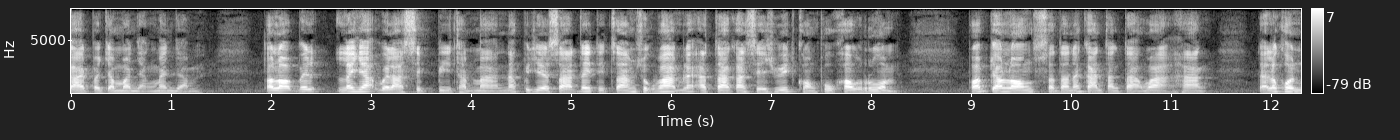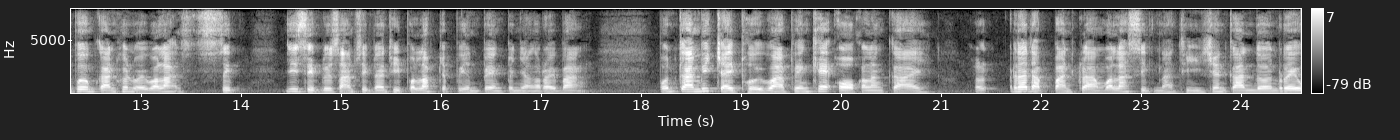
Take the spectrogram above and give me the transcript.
กายประจำวันอย่างแม่นยำ ตลอดระยะเวลา 10 ปีถัดมา นักวิทยาศาสตร์ได้ติดตามสุขภาพและอัตราการเสียชีวิตของผู้เข้าร่วม พร้อมจำลองสถานการณ์ต่างๆ ว่าหากแต่ละคนเพิ่มการเคลื่อนไหววันละ 10 20 หรือ 30 นาทีผลลัพธ์จะเปลี่ยนแปลงเป็นอย่างไรบ้าง ผลการวิจัยเผยว่าเพียงแค่ออกกำลังกาย ระดับปานกลางวันละ 10 นาที เช่นการเดินเร็ว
